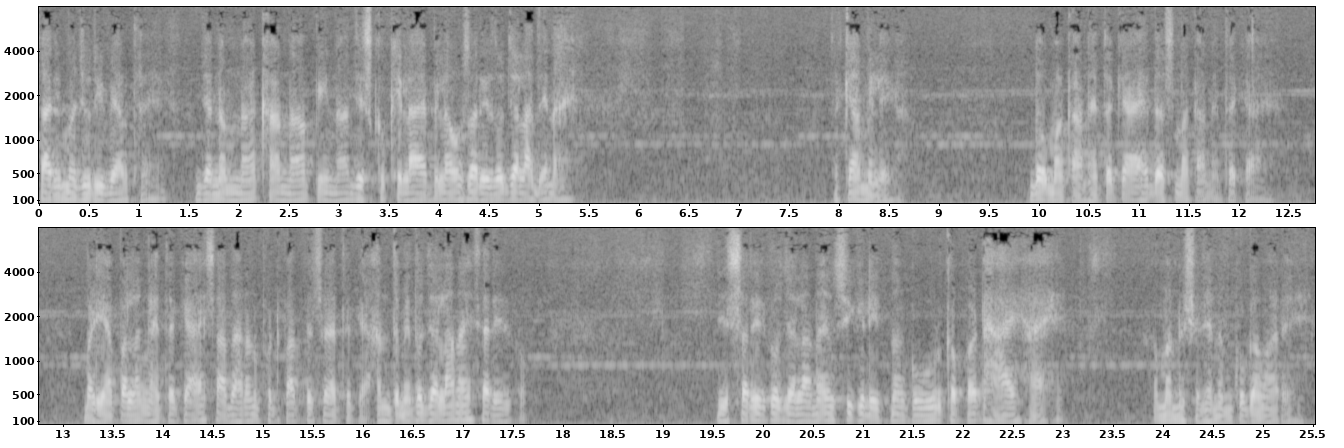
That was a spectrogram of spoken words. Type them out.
सारी मजूरी व्यर्थ है। जन्म ना खाना पीना जिसको खिलाया पिला, वो शरीर तो जला देना है। तो क्या मिलेगा? दो मकान है तो क्या है? दस मकान है तो क्या है? बढ़िया पलंग है तो क्या है? साधारण फुटपाथ पे सोया तो क्या? अंत में तो जलाना है शरीर को। जिस शरीर को जलाना है, उसी के लिए इतना कूड़, कपट, हाय हाय है। मनुष्य जन्म को गंवा रहे हैं।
